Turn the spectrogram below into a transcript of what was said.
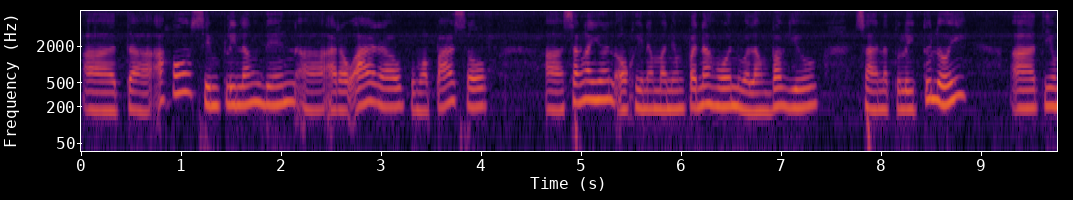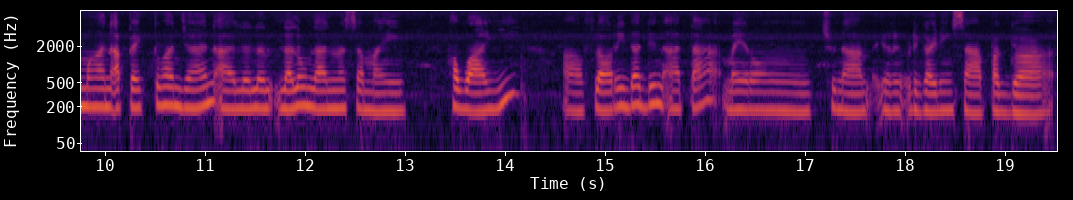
At ah, ako, simple lang din, ah, araw-araw, pumapasok. Ah, sa ngayon, okay naman yung panahon, walang bagyo. Sana tuloy-tuloy. At yung mga naapektuhan dyan, lalo- lalong-lalo na sa may Hawaii, ah, Florida din ata, mayroong tsunami regarding sa pag ah,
